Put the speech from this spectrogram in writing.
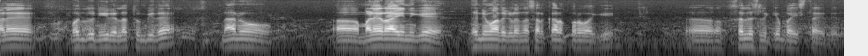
ಮಳೆ ಬಂದು ನೀರೆಲ್ಲ ತುಂಬಿದೆ. ನಾನು ಮಳೆರಾಯನಿಗೆ ಧನ್ಯವಾದಗಳನ್ನು ಸರ್ಕಾರದ ಪರವಾಗಿ ಸಲ್ಲಿಸಲಿಕ್ಕೆ ಬಯಸ್ತಾ ಇದ್ದೀನಿ.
